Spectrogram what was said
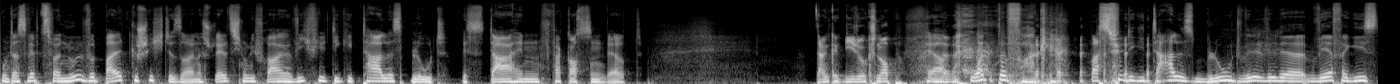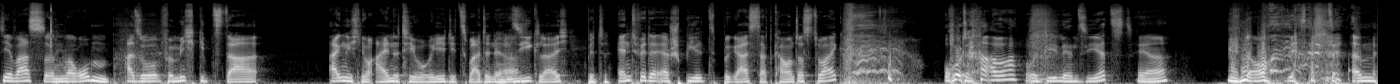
Und das Web 2.0 wird bald Geschichte sein. Es stellt sich nur die Frage, wie viel digitales Blut bis dahin vergossen wird. Danke, Guido Knopp. Ja, what the fuck? was für digitales Blut will, will der, wer vergießt dir was und warum? Also für mich gibt es da eigentlich nur eine Theorie, die zweite nennen Ja. Sie gleich. Bitte. Entweder er spielt begeistert Counter-Strike oder aber, und die nennen Sie jetzt, Ja, genau. ähm,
